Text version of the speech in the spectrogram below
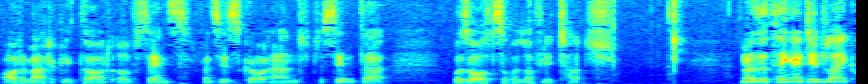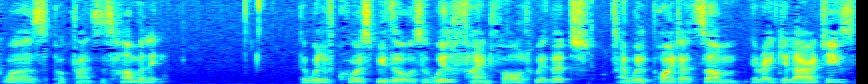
automatically thought of Saints Francisco and Jacinta, was also a lovely touch. Another thing I did like was Pope Francis' homily. There will, of course, be those who will find fault with it and will point out some irregularities.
